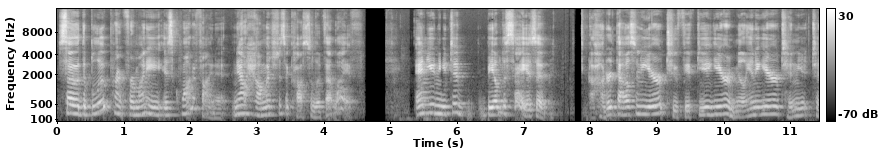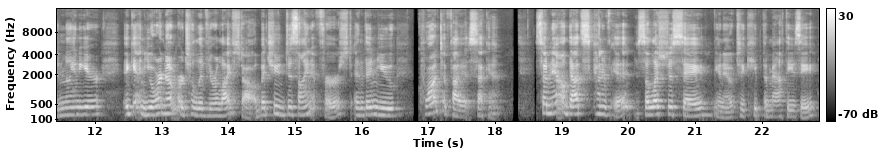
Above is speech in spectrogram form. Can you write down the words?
So the blueprint for money is quantifying it. Now, how much does it cost to live that life? And you need to be able to say, is it 100,000 a year, 250 a year, a million a year, 10, 10 million a year. Again, your number to live your lifestyle, but you design it first and then you quantify it second. So now that's kind of it. So let's just say, you know, to keep the math easy,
